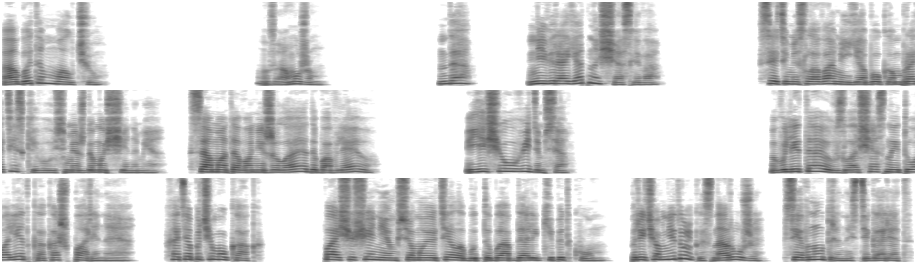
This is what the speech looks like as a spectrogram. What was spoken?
Об этом молчу. Замужем? Да, невероятно счастлива. С этими словами я боком протискиваюсь между мужчинами. Сама того не желая, добавляю. Еще увидимся. Влетаю в злосчастный туалет, как ошпаренная. Хотя почему как? По ощущениям, все мое тело будто бы обдали кипятком. Причем не только снаружи, все внутренности горят.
